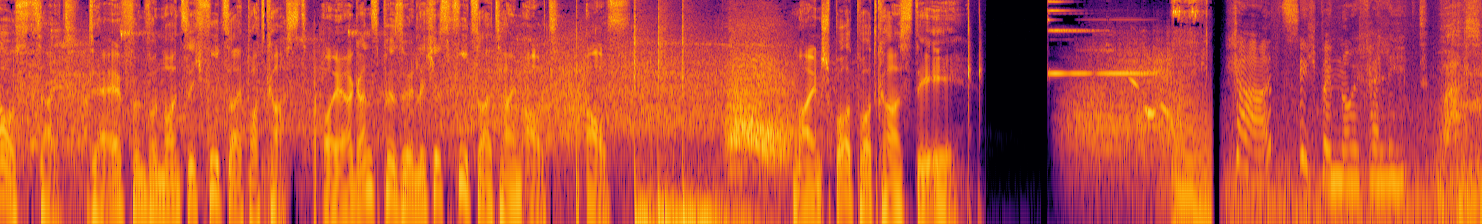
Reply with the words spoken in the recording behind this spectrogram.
Auszeit, der F95 Futsal Podcast. Euer ganz persönliches Futsal Timeout auf meinsportpodcast.de. Schatz, ich bin neu verliebt. Was?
